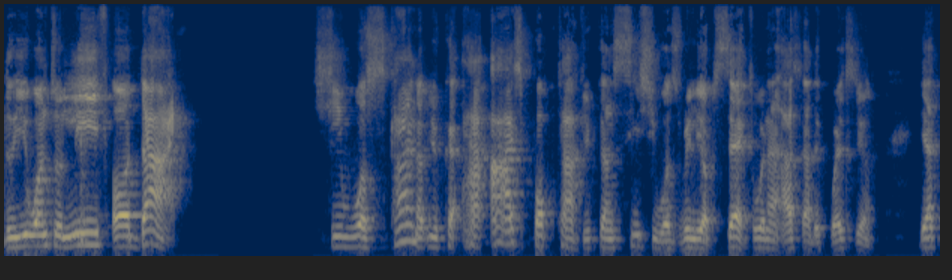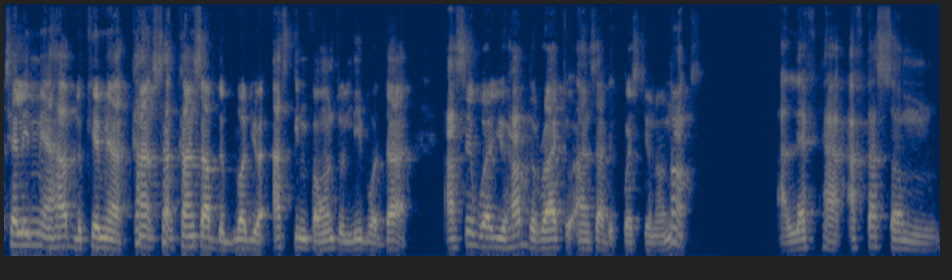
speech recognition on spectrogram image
do you want to live or die? She was kind of, you can, her eyes popped out. You can see she was really upset when I asked her the question. They are telling me I have leukemia, cancer, cancer of the blood. You're asking if I want to live or die. I said, Well, you have the right to answer the question or not. I left her after some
